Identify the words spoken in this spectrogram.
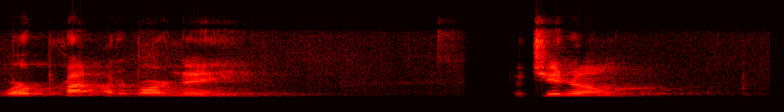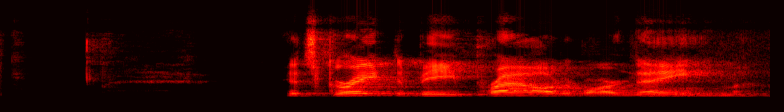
we're proud of our name. But you know, it's great to be proud of our name,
